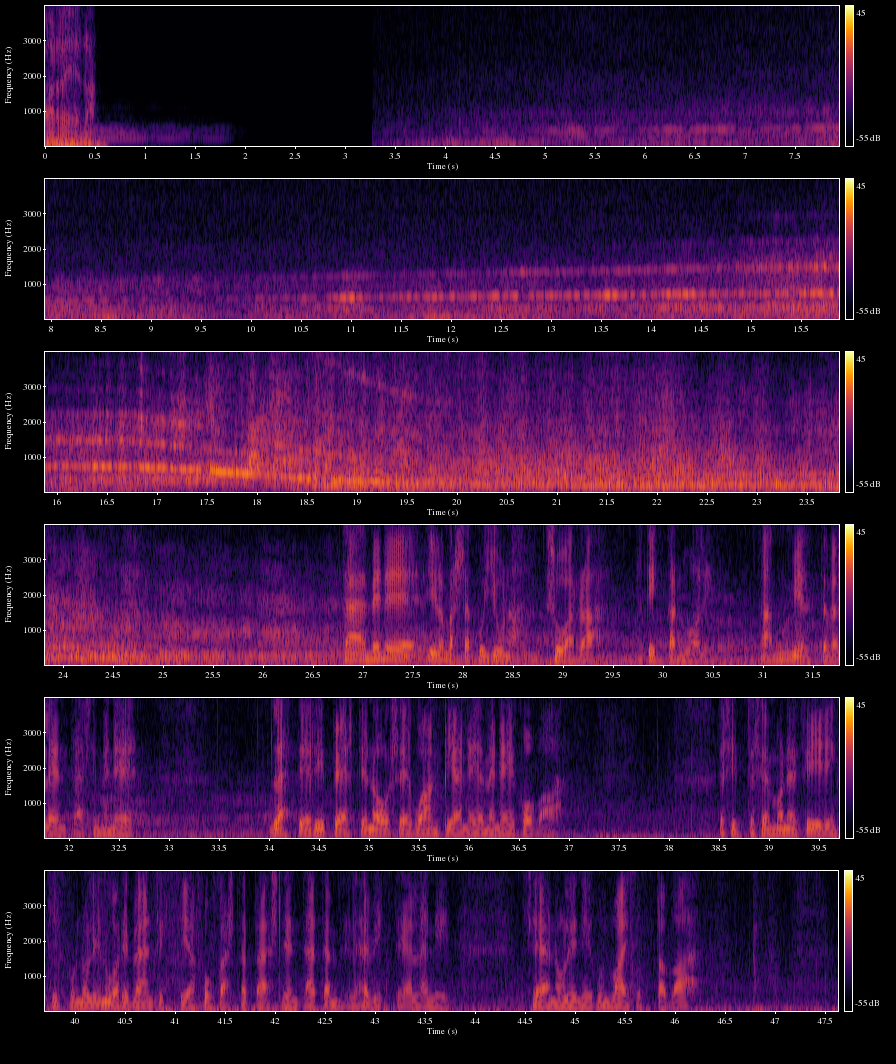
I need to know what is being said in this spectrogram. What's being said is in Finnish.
Areena. Tämä menee ilmassa kuin juna suoraan, tikkanuoli. Tämä on miellyttävä lentää. Se menee, lähtee ripeästi, nousee kuin ampiainen ja menee kovaa. Ja sitten semmoinen fiilinki, kun oli nuori vänrikki ja Fukasta pääsi lentää tämmöisellä hävittäjällä, niin sehän oli niin kuin vaikuttavaa.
